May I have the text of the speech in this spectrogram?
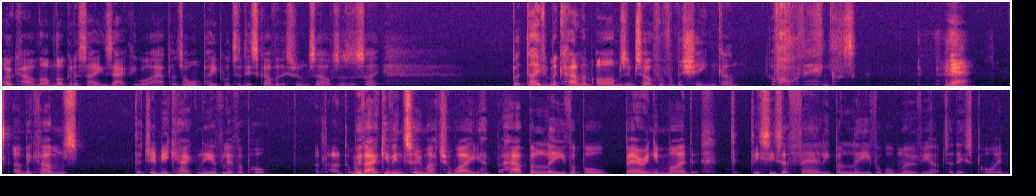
okay, I'm I'm not going to say exactly what happens. I want people to discover this for themselves, as I say. But David McCallum arms himself with a machine gun, of all things, Yeah. and becomes the Jimmy Cagney of Liverpool. Uh, Without giving too much away, how believable, bearing in mind th- this is a fairly believable movie up to this point,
